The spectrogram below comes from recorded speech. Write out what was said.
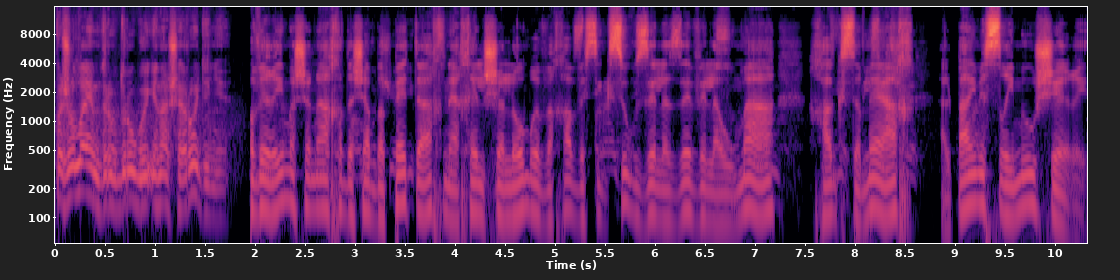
Пожелаем друг другу и нашей Родине חברים, השנה החדשה בפתח, נאחל שלום, רווחה ושגשוג זה לזה ולאומה, חג שמח, 2020 מאושרת.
